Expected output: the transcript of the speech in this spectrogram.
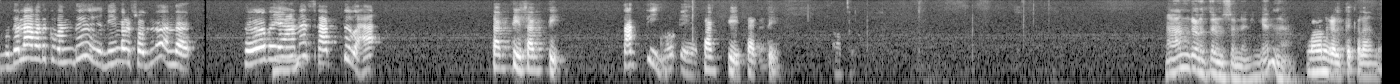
முதலாவதுக்கு வந்து நீங்கள் சொன்ன அந்த தேவையான சத்துவ சக்தி சக்தி. சக்தி ஓகே. சக்தி சக்தி. நான்கழுத்தன்னு சொன்னீங்க என்ன? நான்கெழுத்துக்களான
